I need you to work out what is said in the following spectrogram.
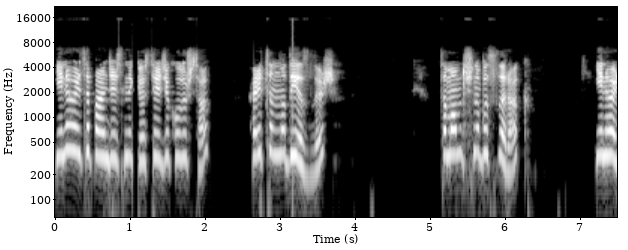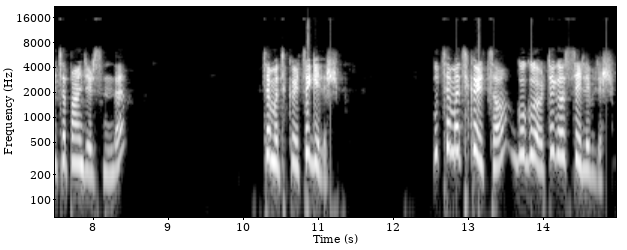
Yeni harita penceresinde gösterecek olursak haritanın adı yazılır. Tamam tuşuna basılarak yeni harita penceresinde tematik harita gelir. Bu tematik harita Google Earth'te gösterilebilir.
